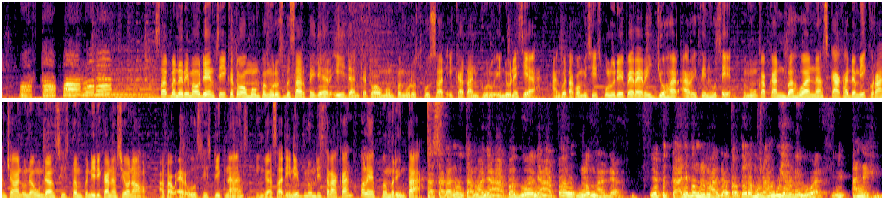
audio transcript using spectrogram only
Saat menerima audiensi Ketua Umum Pengurus Besar PGRI dan Ketua Umum Pengurus Pusat Ikatan Guru Indonesia, anggota Komisi 10 DPR RI Johar Arifin Husin mengungkapkan bahwa naskah akademik Rancangan Undang-Undang Sistem Pendidikan Nasional atau RUU Sisdiknas hingga saat ini belum diserahkan oleh pemerintah. Sasaran utamanya apa, goalnya apa, belum ada. Ya petanya pun belum ada, tahu-tahu rambu-rambu yang dibuat. Ini aneh.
